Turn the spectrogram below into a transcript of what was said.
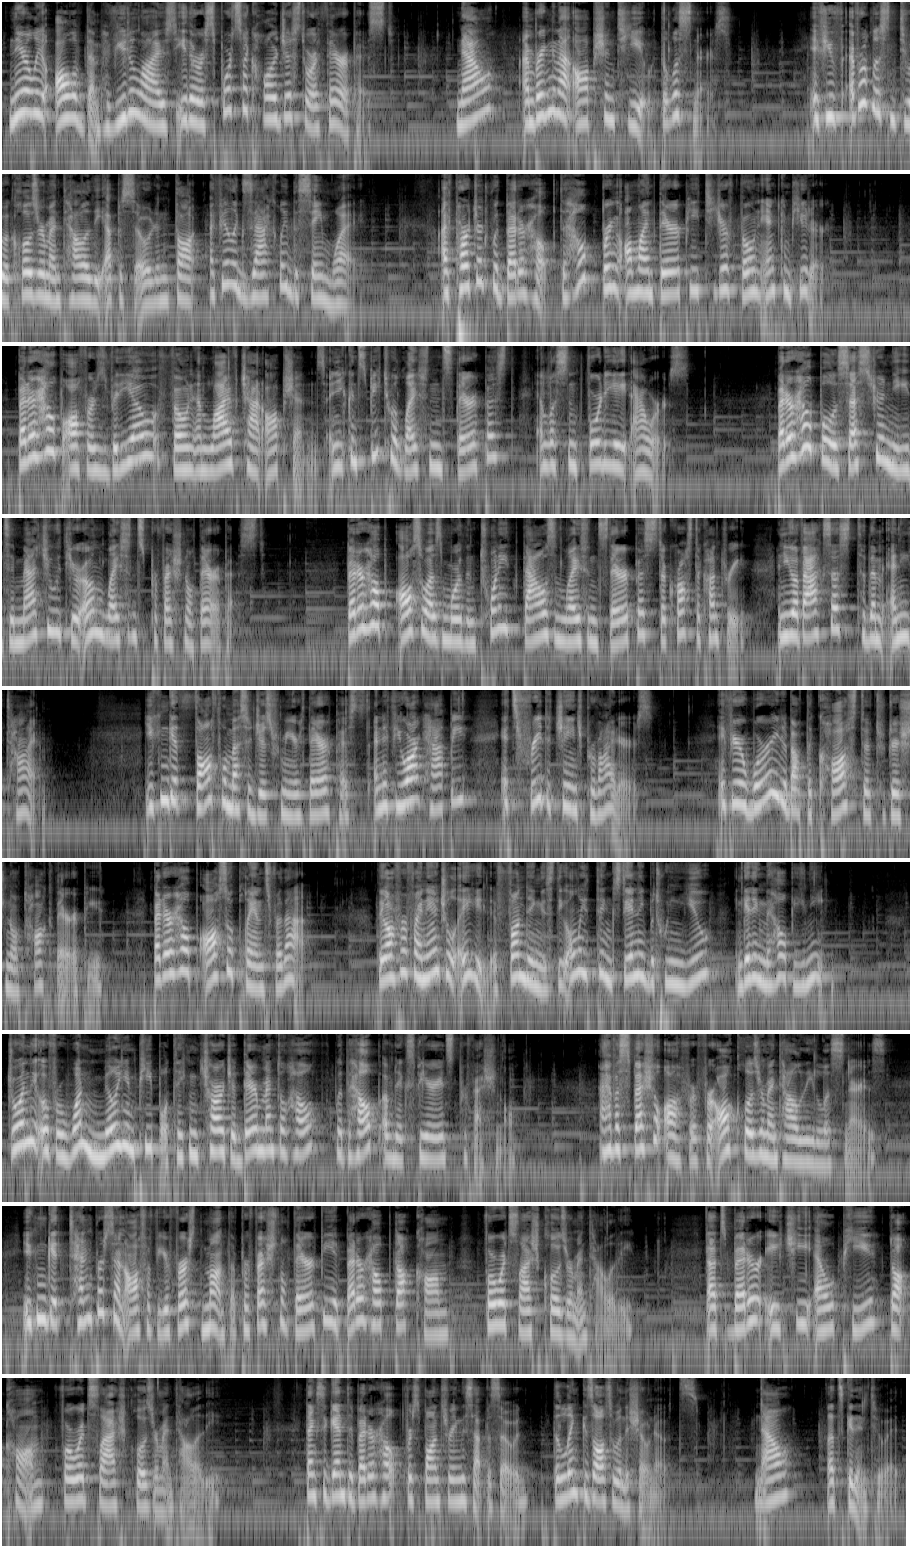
Nearly all of them have utilized either a sports psychologist or a therapist. Now, I'm bringing that option to you, the listeners. If you've ever listened to a closer mentality episode and thought, I feel exactly the same way, I've partnered with BetterHelp to help bring online therapy to your phone and computer. BetterHelp offers video, phone, and live chat options, and you can speak to a licensed therapist in less than 48 hours. BetterHelp will assess your needs and match you with your own licensed professional therapist. BetterHelp also has more than 20,000 licensed therapists across the country, and you have access to them anytime. You can get thoughtful messages from your therapist, and if you aren't happy, it's free to change providers. If you're worried about the cost of traditional talk therapy, BetterHelp also plans for that. They offer financial aid if funding is the only thing standing between you and getting the help you need. Join the over 1 million people taking charge of their mental health with the help of an experienced professional. I have a special offer for all Closer Mentality listeners. You can get 10% off of your first month of professional therapy at betterhelp.com forward slash closer mentality. That's betterhelp.com forward slash closer mentality. Thanks again to BetterHelp for sponsoring this episode. The link is also in the show notes. Now, let's get into it.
